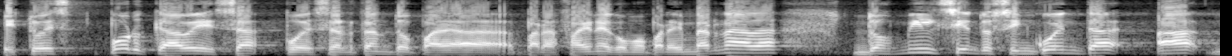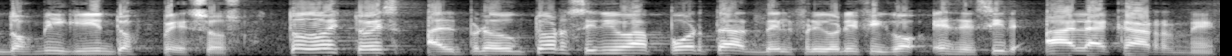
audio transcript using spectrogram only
esto es por cabeza, puede ser tanto para, para faena como para invernada, 2.150 a 2.500 pesos. Todo esto es al productor sin IVA puerta del frigorífico, es decir, a la carne.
